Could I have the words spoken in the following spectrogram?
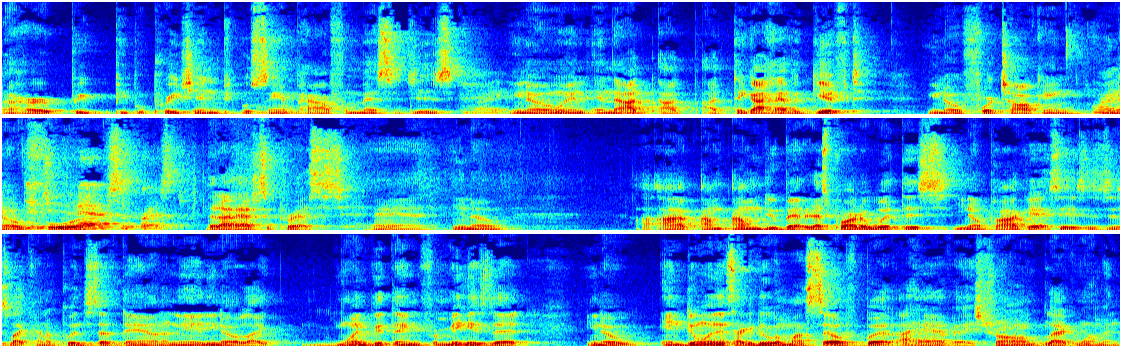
I heard pre- people preaching, people saying powerful messages, Right. you know, and and I, I I think I have a gift, you know, for talking, Right. you know, that for you have suppressed. that I have suppressed, and you know, I, I I'm I'm gonna do better. That's part of what this you know podcast is. It's just like kind of putting stuff down, and then you know, like one good thing for me is that you know, in doing this, I could do it myself, but I have a strong black woman,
